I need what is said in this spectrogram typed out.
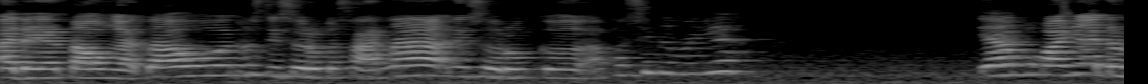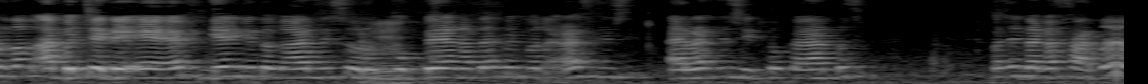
ada yang tahu nggak tahu? Terus disuruh ke sana disuruh ke apa sih namanya ya pokoknya ada urutan A B C D E F G gitu kan disuruh ke B katanya Philippine Airlines di, Airlines di situ kan. Terus pas kita ke sana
